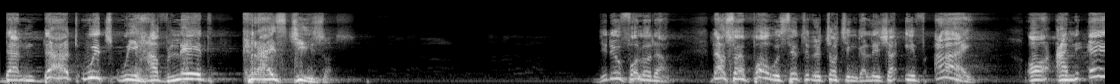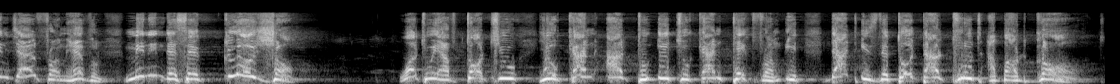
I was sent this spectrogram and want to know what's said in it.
than that which we have laid Christ Jesus. Did you follow that? That's why Paul will say to the church in Galatia, if I or an angel from heaven, meaning there's a closure. What we have taught you, you can't add to it, you can't take from it. That is the total truth about God.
